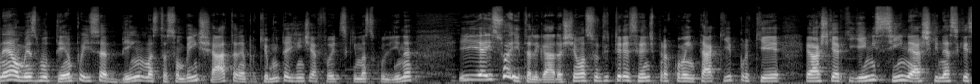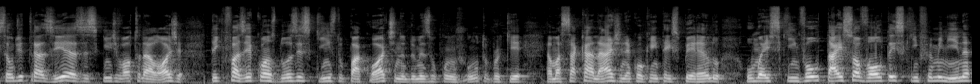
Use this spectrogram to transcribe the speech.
né, ao mesmo tempo, isso é bem uma situação bem chata, né? Porque muita gente é fã de skin masculina. E é isso aí, tá ligado? Achei um assunto interessante para comentar aqui, porque eu acho que a Epic Games sim, né? Acho que nessa questão de trazer as skins de volta na loja, tem que fazer com as duas skins do pacote, né? Do mesmo conjunto, porque é uma sacanagem, né? Com quem tá esperando uma skin voltar e só volta a skin feminina,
